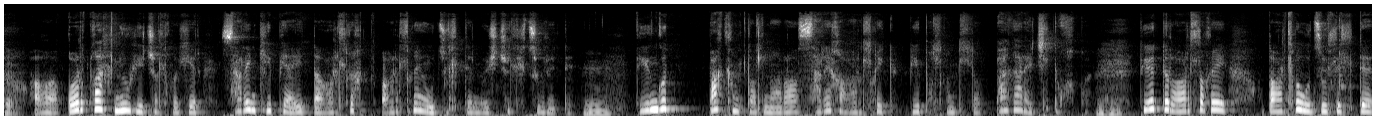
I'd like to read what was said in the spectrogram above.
Гуравдугаарт нь юу хийж болох вэ гэхээр сарын KPI-да орлогын орлогын үзүүлэлтээр нь уйшчул хэцүү рээдэ. Тэгэнгүүт баг хамт олноороо сарынхаа орлогыг бий болгохын төлөө багаар ажилтдаг байхгүй. Тэгээд тэр орлогын одоо орлогын үзүүлэлтээ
